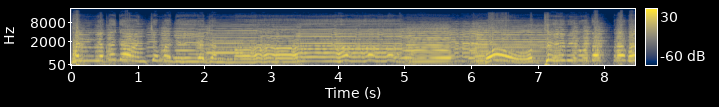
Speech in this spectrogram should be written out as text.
ధన్యతగాంచమదీయ జన్మ. వినుత ప్రభా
